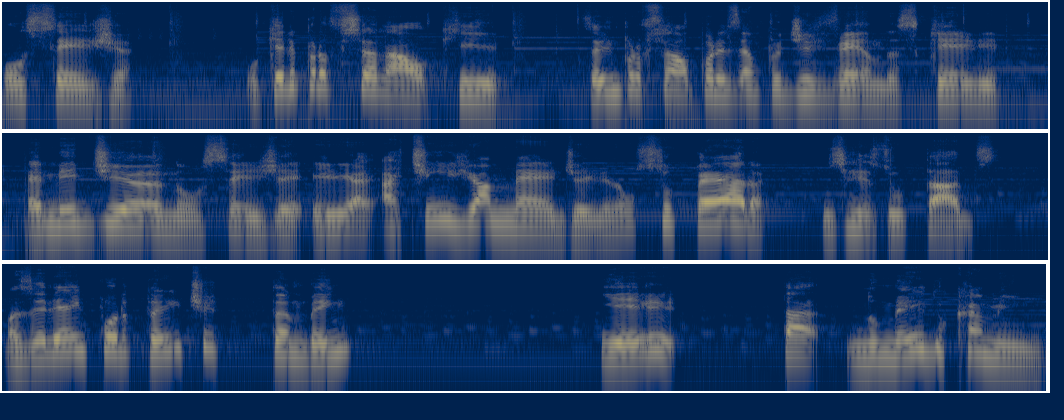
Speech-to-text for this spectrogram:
Ou seja, aquele profissional que, seja um profissional, por exemplo, de vendas, que ele é mediano, ou seja, ele atinge a média, ele não supera os resultados, mas ele é importante também e ele está no meio do caminho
